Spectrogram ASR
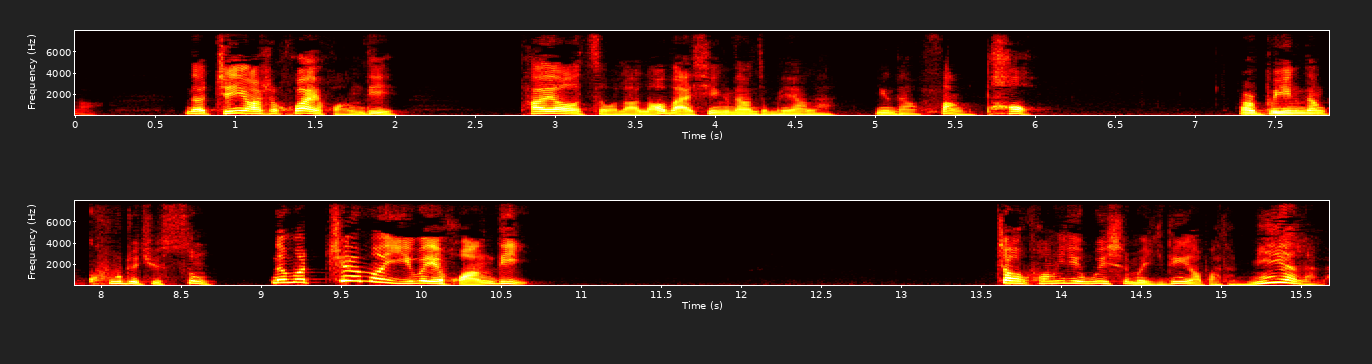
啊，那真要是坏皇帝，他要走了，老百姓应当怎么样了？应当放炮。而不应当哭着去送。那么，这么一位皇帝，赵匡胤为什么一定要把他灭了呢？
